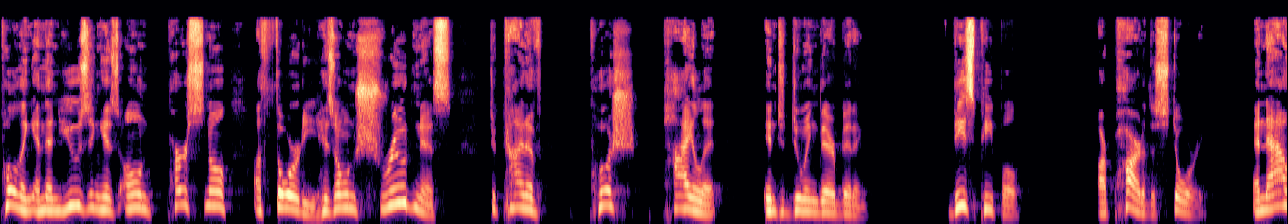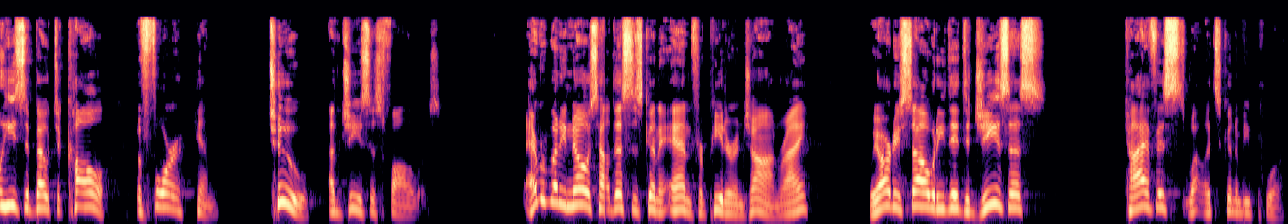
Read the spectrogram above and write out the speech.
pulling, and then using his own personal authority, his own shrewdness to kind of push Pilate into doing their bidding. These people are part of the story. And now he's about to call before him two of Jesus' followers. Everybody knows how this is going to end for Peter and John, right? We already saw what he did to Jesus. Caiaphas, well, it's going to be poor.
